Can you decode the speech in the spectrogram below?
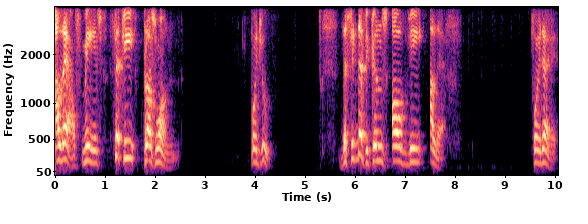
Aleph means 30 plus 1. Point 2. The significance of the Aleph. Point A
